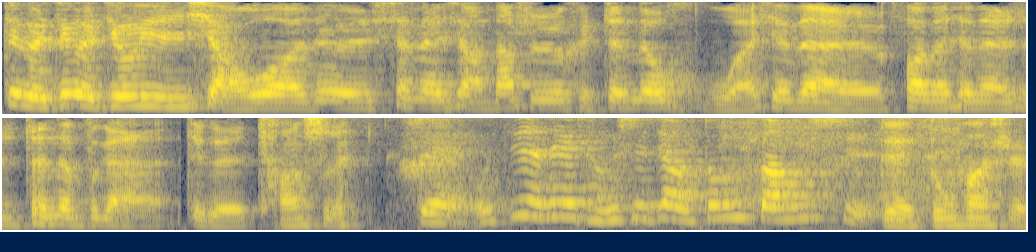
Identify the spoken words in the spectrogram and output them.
这个这个经历一想，我这个现在想，当时可真的虎啊！现在放在现在是真的不敢这个尝试。对，我记得那个城市叫东方市。对，东方市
